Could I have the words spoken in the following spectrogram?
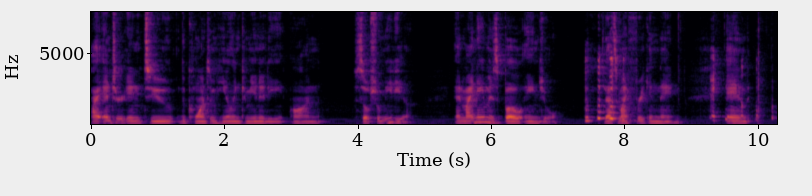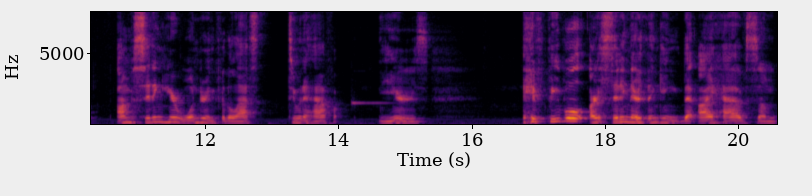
I enter into the quantum healing community on social media. And my name is Bo Angel. That's my freaking name. And I'm sitting here wondering for the last two and a half years if people are sitting there thinking that I have some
